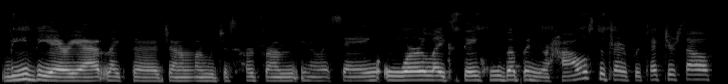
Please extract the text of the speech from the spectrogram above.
leave the area, like the gentleman we just heard from, you know, is saying, or like stay holed up in your house to try to protect yourself.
